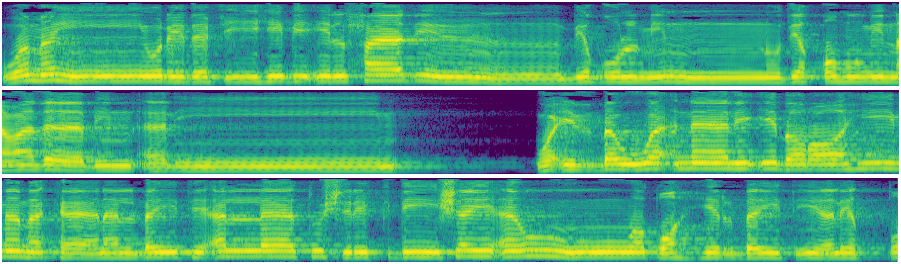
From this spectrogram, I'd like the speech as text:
وَمَن يُرِدْ فِيهِ بِإِلْحَادٍ بِظُلْمٍ نُذِقْهُ مِنْ عَذَابٍ أَلِيمٍ وَإِذْ بَوَّأْنَا لِإِبْرَاهِيمَ مَكَانَ الْبَيْتِ أَلَّا تُشْرِكْ بِي شَيْئًا وَطَهِّرْ بَيْتِيَ لِلطَّائِفِينَ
